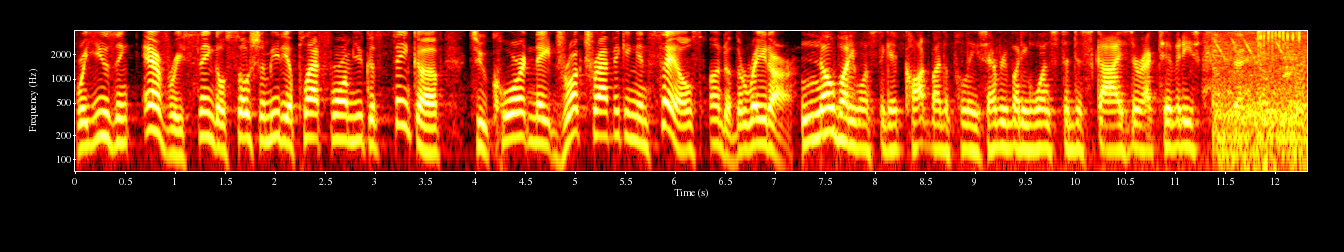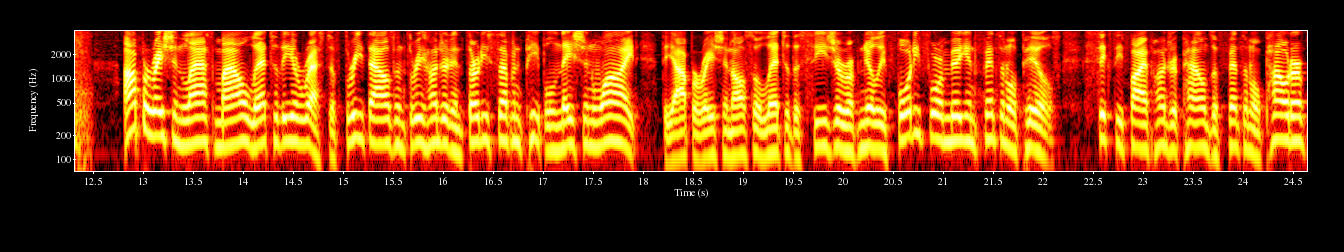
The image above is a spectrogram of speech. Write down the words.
were using every single social media platform you could think of to coordinate drug trafficking and sales under the radar. Nobody wants to get caught by the police. Everybody wants to disguise their activities. Operation Last Mile led to the arrest of 3,337 people nationwide. The operation also led to the seizure of nearly 44 million fentanyl pills, 6,500 pounds of fentanyl powder,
